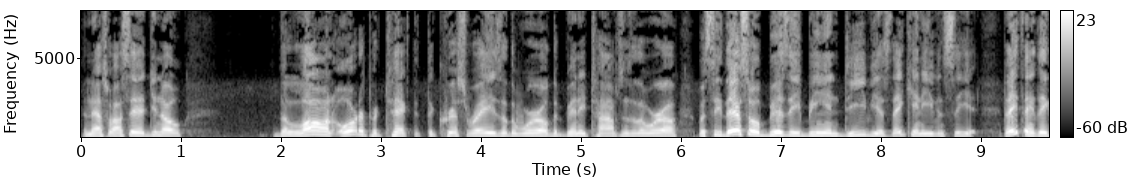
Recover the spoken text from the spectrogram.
and that's why I said, you know, the law and order protected the Chris Wrays of the world, the Bennie Thompsons of the world. But see, they're so busy being devious, they can't even see it. They think they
